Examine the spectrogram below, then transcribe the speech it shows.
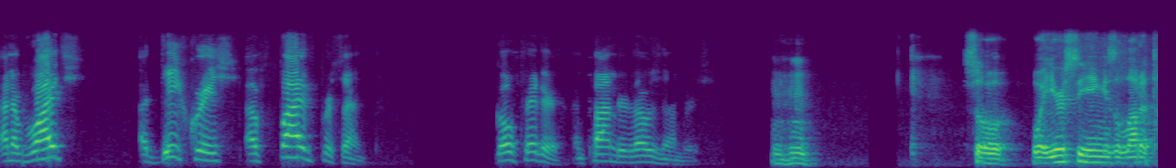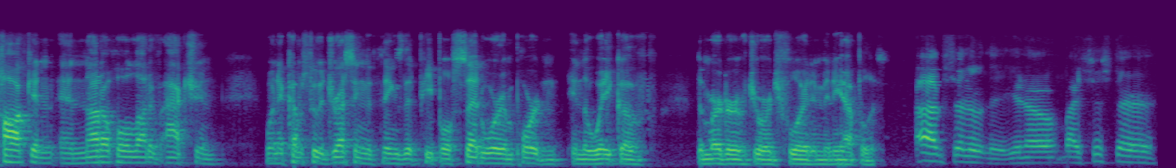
And of whites, a decrease of 5%. Go figure and ponder those numbers. Mm-hmm. So what you're seeing is a lot of talk and, and not a whole lot of action when it comes to addressing the things that people said were important in the wake of the murder of George Floyd in Minneapolis. Absolutely. You know, my sister,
